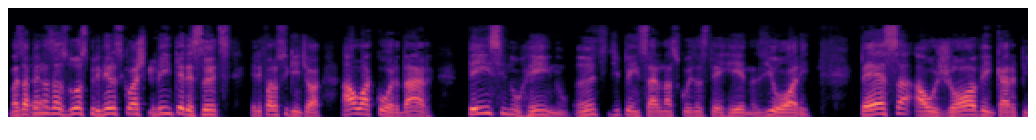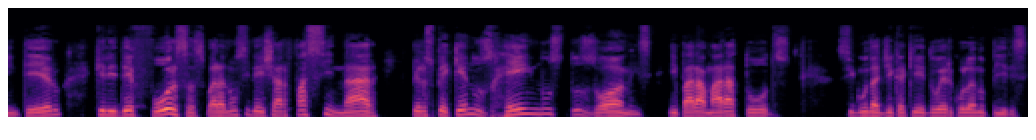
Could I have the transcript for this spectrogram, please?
mas apenas é. as duas primeiras que eu acho bem interessantes. Ele fala o seguinte: ó, ao acordar, pense no reino antes de pensar nas coisas terrenas e ore. Peça ao jovem carpinteiro que lhe dê forças para não se deixar fascinar pelos pequenos reinos dos homens e para amar a todos. Segunda dica aqui do Herculano Pires.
